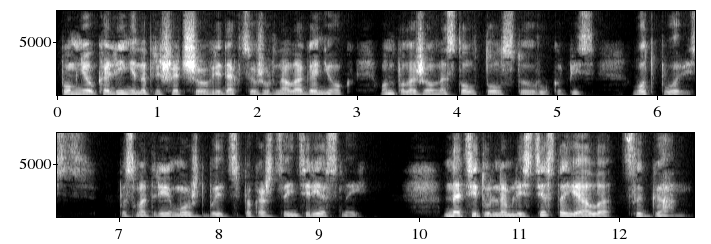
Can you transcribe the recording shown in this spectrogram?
Помню Калинина, пришедшего в редакцию журнала «Огонек». Он положил на стол толстую рукопись. Вот повесть. Посмотри, может быть, покажется интересной. На титульном листе стояло «Цыган».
